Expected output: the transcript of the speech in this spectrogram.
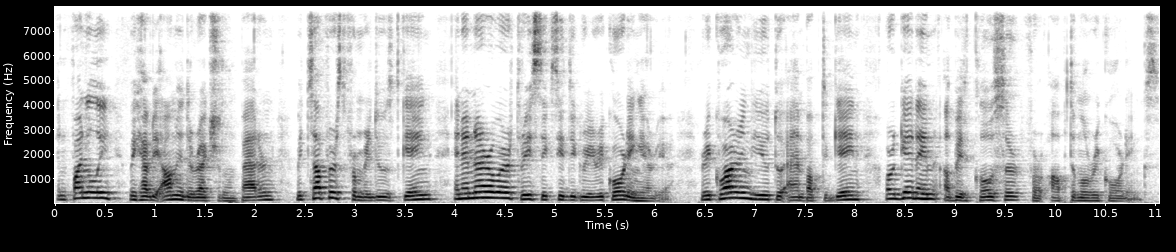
And finally, we have the omnidirectional pattern, which suffers from reduced gain and a narrower 360 degree recording area, requiring you to amp up the gain or get in a bit closer for optimal recordings.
